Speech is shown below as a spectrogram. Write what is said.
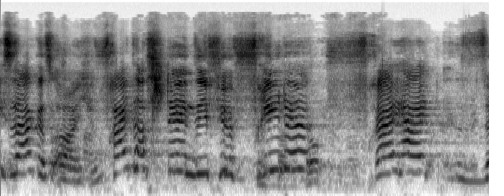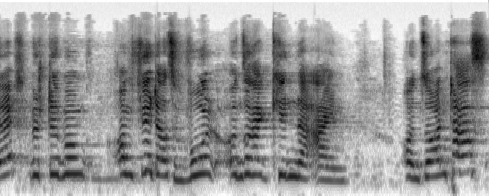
Ich sage es euch, freitags stehen sie für Friede, Freiheit, Selbstbestimmung und für das Wohl unserer Kinder ein. Und sonntags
